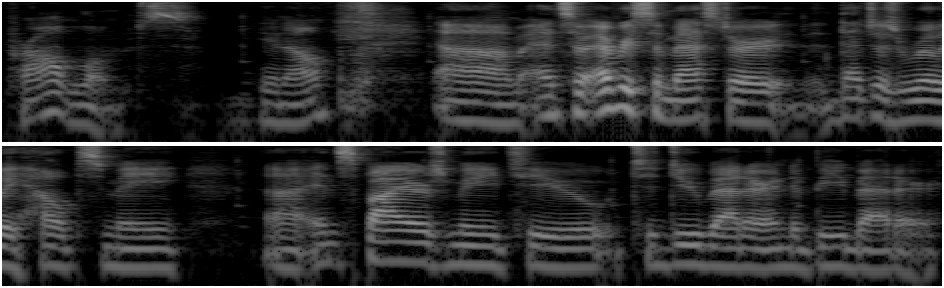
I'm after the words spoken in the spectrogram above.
problems, you know? Um, and so every semester, that just really helps me, uh, inspires me to to do better and to be better.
